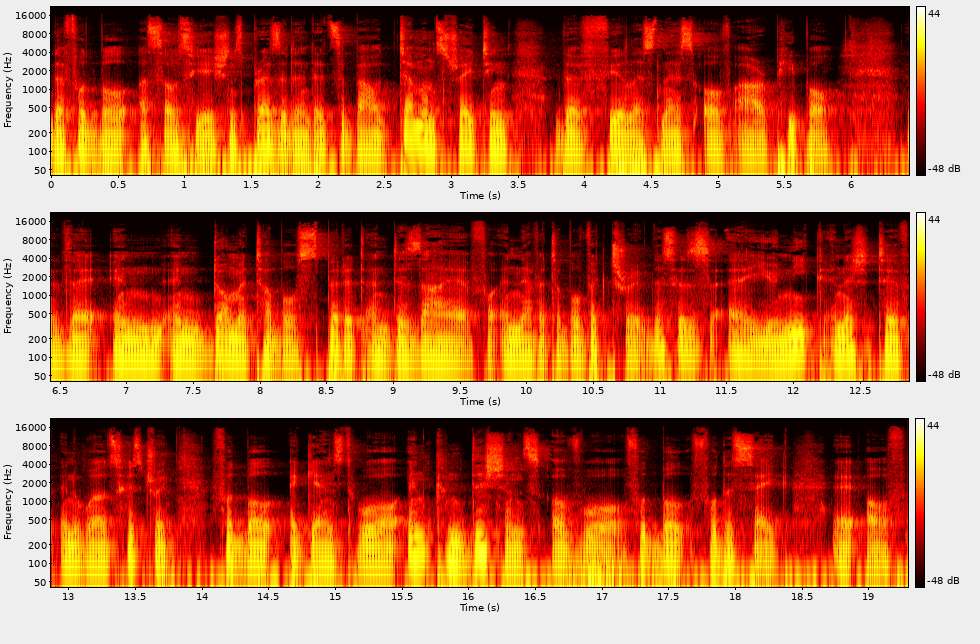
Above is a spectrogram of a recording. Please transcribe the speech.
the Football Association's president. It's about demonstrating the fearlessness of our people, the in, indomitable spirit and desire for inevitable victory. This is a unique initiative in world's history. Football against war in conditions of war. Football for the sake uh, of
